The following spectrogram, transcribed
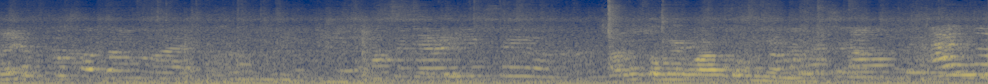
Ayun ko ba nga? Akin na rin sa'yo. Ano to may mga tumingin? Ano?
